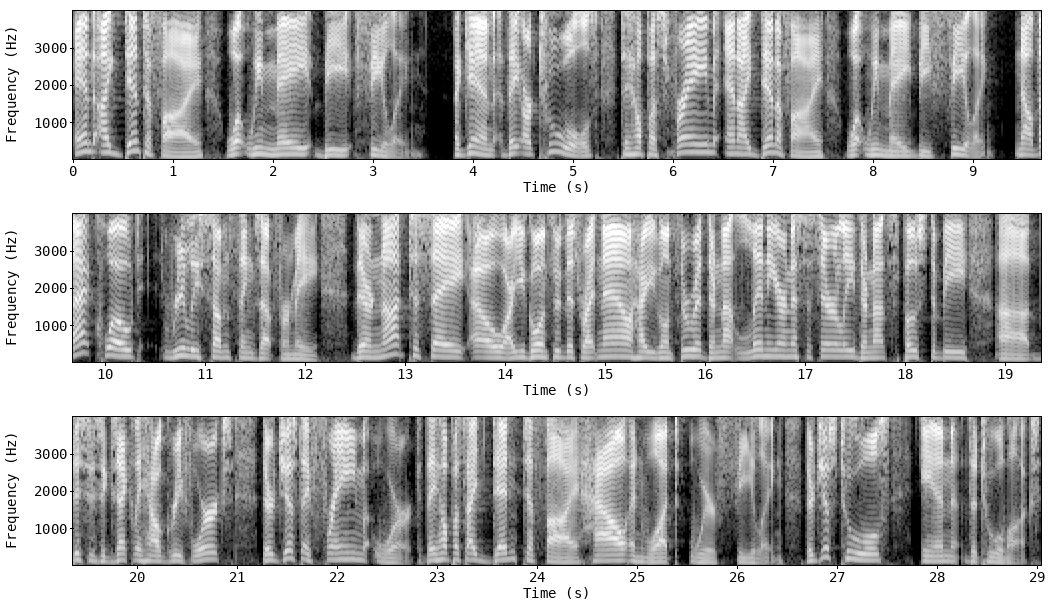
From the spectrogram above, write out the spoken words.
and identify what we may be feeling. Again, they are tools to help us frame and identify what we may be feeling. Now, that quote really sums things up for me. They're not to say, oh, are you going through this right now? How are you going through it? They're not linear necessarily. They're not supposed to be, uh, this is exactly how grief works. They're just a framework. They help us identify how and what we're feeling. They're just tools in the toolbox.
